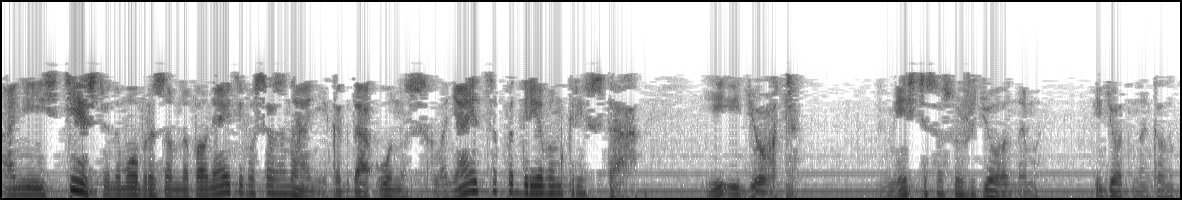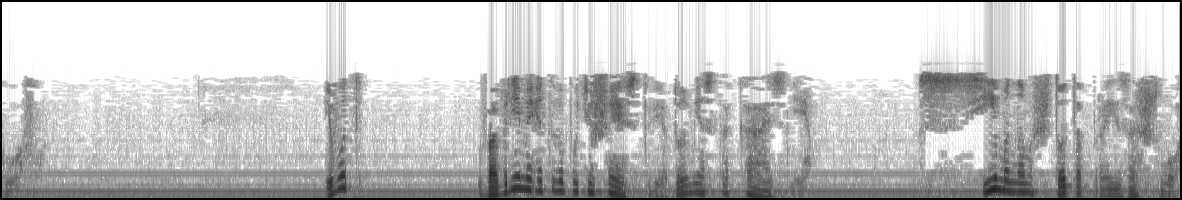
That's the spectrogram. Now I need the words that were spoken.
они естественным образом наполняют его сознание, когда он склоняется под древом креста и идет вместе с осужденным, идет на Голгофу. И вот во время этого путешествия до места казни – с Симоном что-то произошло.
